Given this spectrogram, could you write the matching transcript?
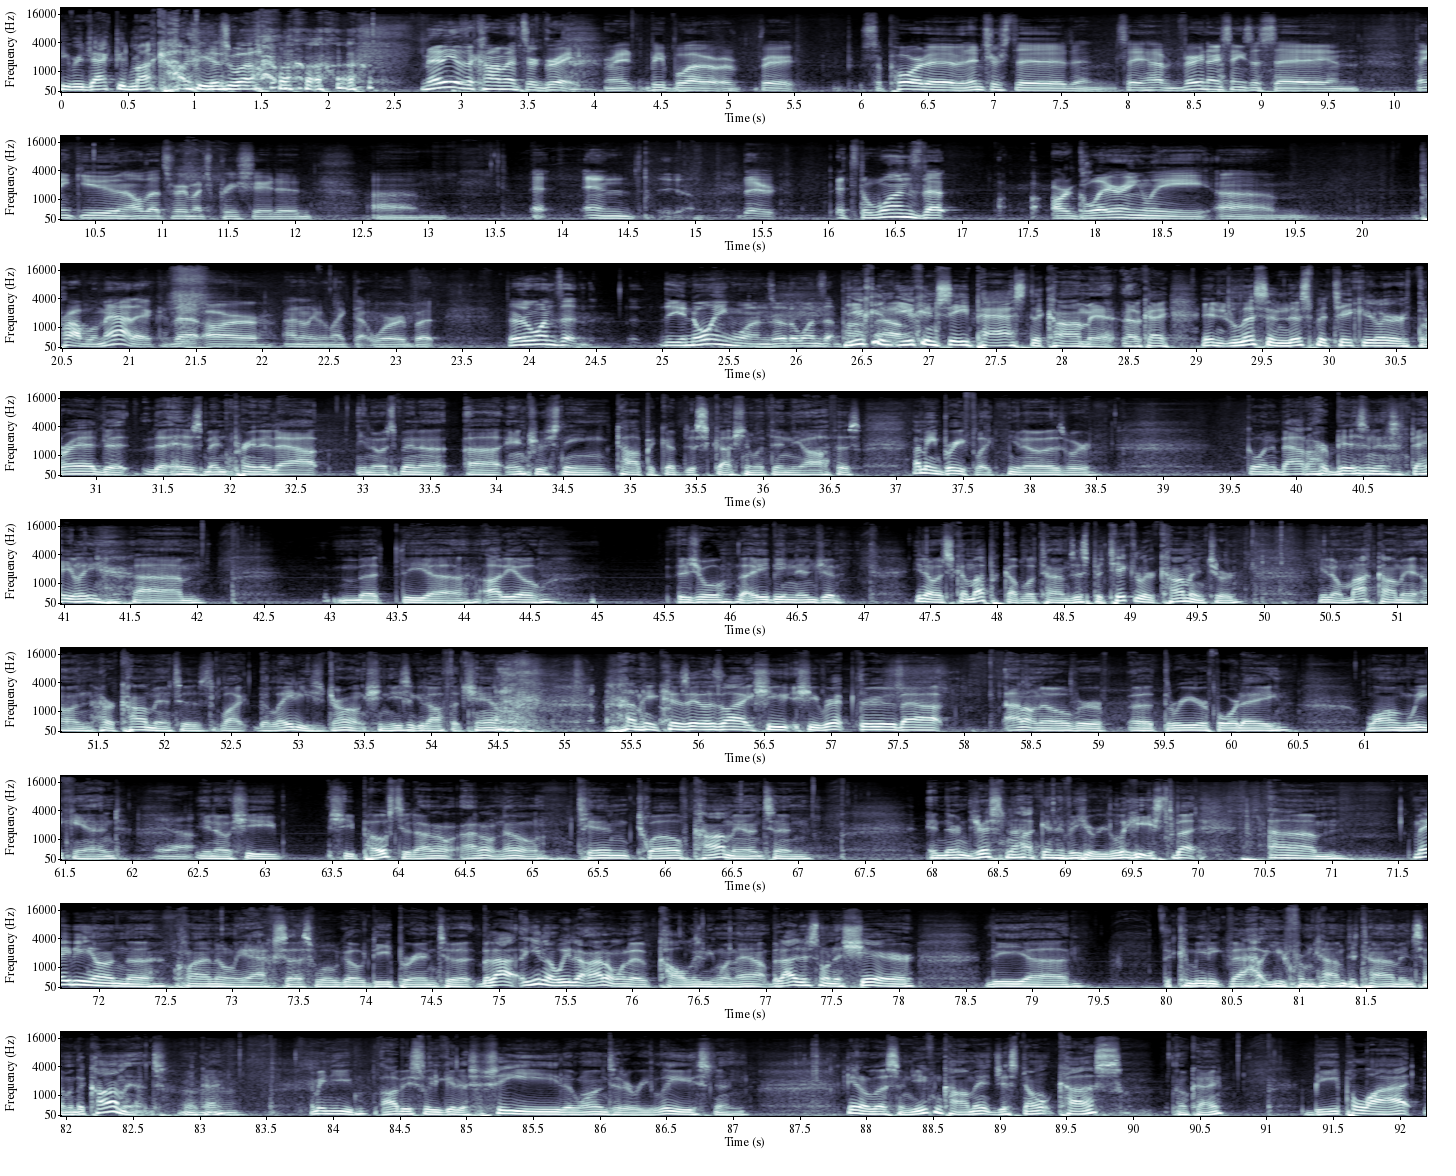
He redacted my copy as well. many of the comments are great, right? People are very supportive and interested, and say have very nice things to say, and thank you, and all that's very much appreciated. Um, and they're it's the ones that are glaringly um, problematic that are I don't even like that word, but they're the ones that the annoying ones are the ones that pop you can out. you can see past the comment, okay? And listen, this particular thread that that has been printed out, you know, it's been a uh, interesting topic of discussion within the office. I mean, briefly, you know, as we're going about our business daily, um, but the uh, audio visual, the AV Ninja, you know, it's come up a couple of times. This particular commenter. You know, my comment on her comments is like the lady's drunk. She needs to get off the channel. I mean, because it was like she she ripped through about I don't know over a three or four day long weekend. Yeah. You know, she she posted I don't I don't know 10, 12 comments and and they're just not going to be released. But um, maybe on the client only access we'll go deeper into it. But I you know we don't, I don't want to call anyone out, but I just want to share the. Uh, the comedic value from time to time in some of the comments. Okay, I mean, you obviously get to see the ones that are released, and you know, listen, you can comment, just don't cuss. Okay, be polite,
